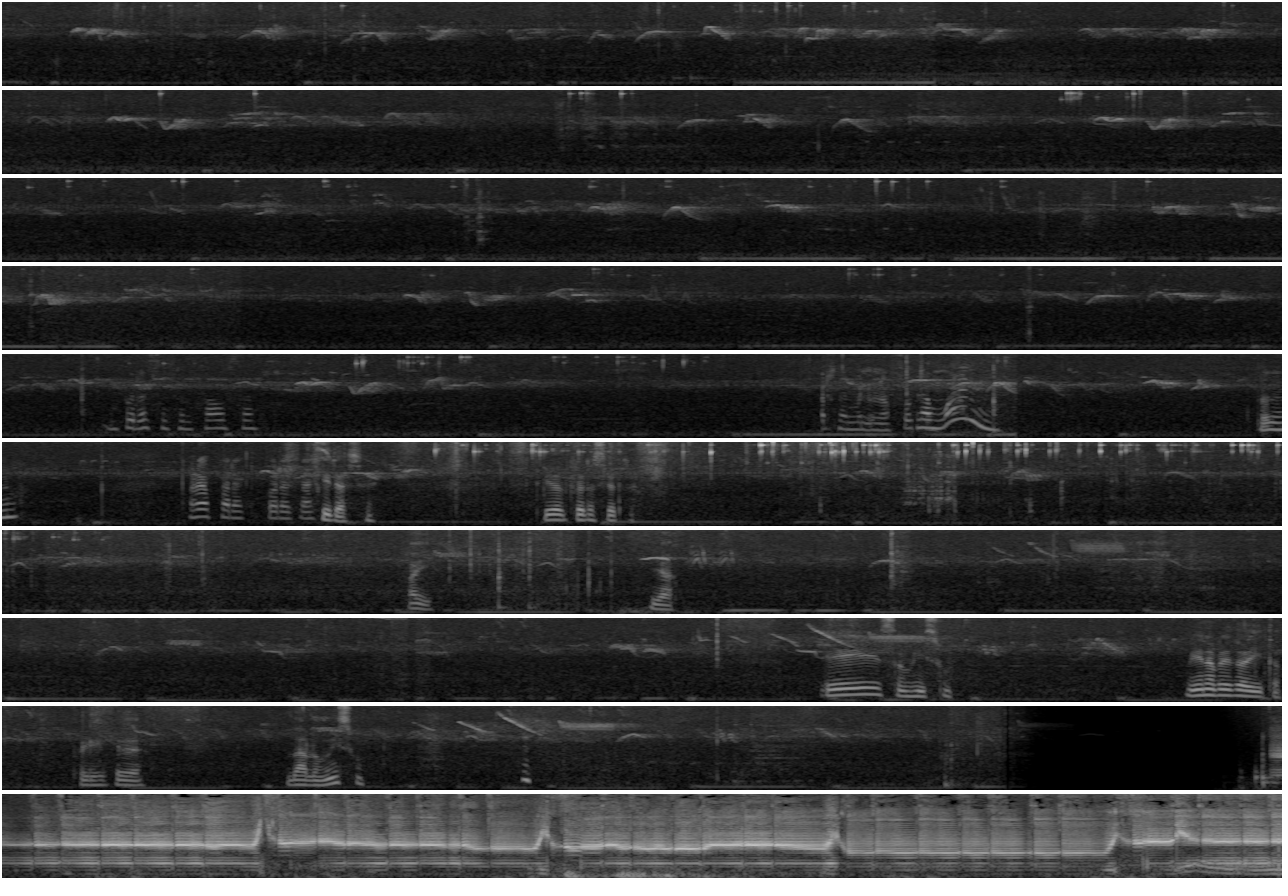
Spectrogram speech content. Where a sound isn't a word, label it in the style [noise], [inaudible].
eso hacer pausa. Una foto. La buena. Dale, ¿no? Ahora para aquí por atrás. Gírase. Tira el pelo hacia atrás. Ahí. Ya. Eso mismo. Bien apretadito. Para que quede. Da lo mismo. [laughs]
